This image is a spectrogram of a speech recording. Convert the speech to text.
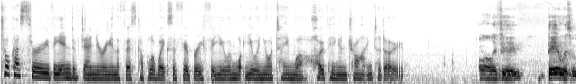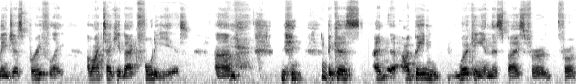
Talk us through the end of January and the first couple of weeks of February for you and what you and your team were hoping and trying to do. Well, if you bear with me just briefly, I might take you back 40 years. Um, because I, have been working in this space for, for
